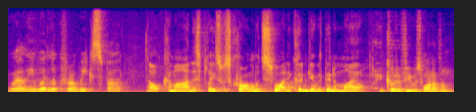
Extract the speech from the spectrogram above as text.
Well, he would look for a weak spot. Oh, come on. This place was crawling with SWAT. He couldn't get within a mile. He could if he was one of them.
